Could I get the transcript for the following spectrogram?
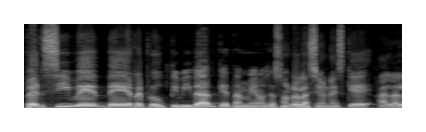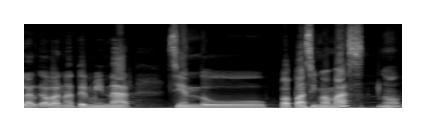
percibe de reproductividad, que también, o sea, son relaciones que a la larga van a terminar siendo papás y mamás, ¿no?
